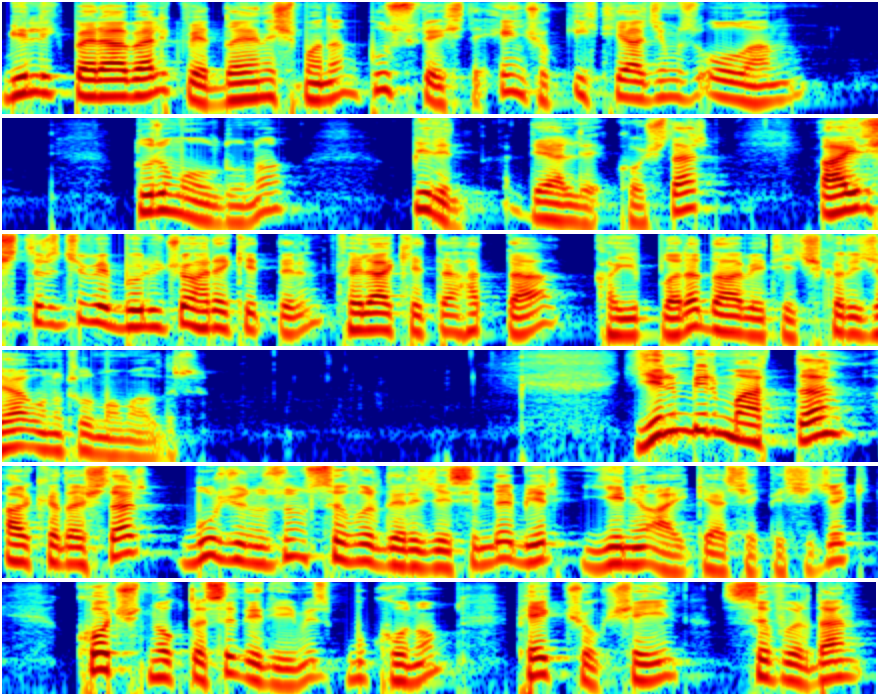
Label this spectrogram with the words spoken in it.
birlik, beraberlik ve dayanışmanın bu süreçte en çok ihtiyacımız olan durum olduğunu bilin değerli koçlar ayrıştırıcı ve bölücü hareketlerin felakete hatta kayıplara davetiye çıkaracağı unutulmamalıdır. 21 Mart'ta arkadaşlar burcunuzun sıfır derecesinde bir yeni ay gerçekleşecek. Koç noktası dediğimiz bu konum pek çok şeyin sıfırdan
